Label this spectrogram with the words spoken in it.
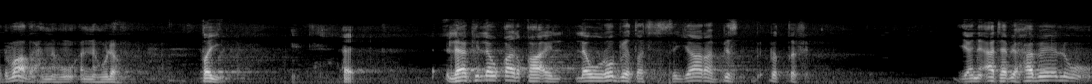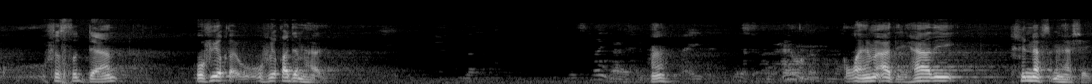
هذا واضح أنه أنه له. طيب. لكن لو قال قائل لو ربطت السيارة بالطفل. يعني أتى بحبل وفي الصدام وفي وفي قدم هذا. ها؟ والله ما أدري. هذه في النفس منها شيء.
